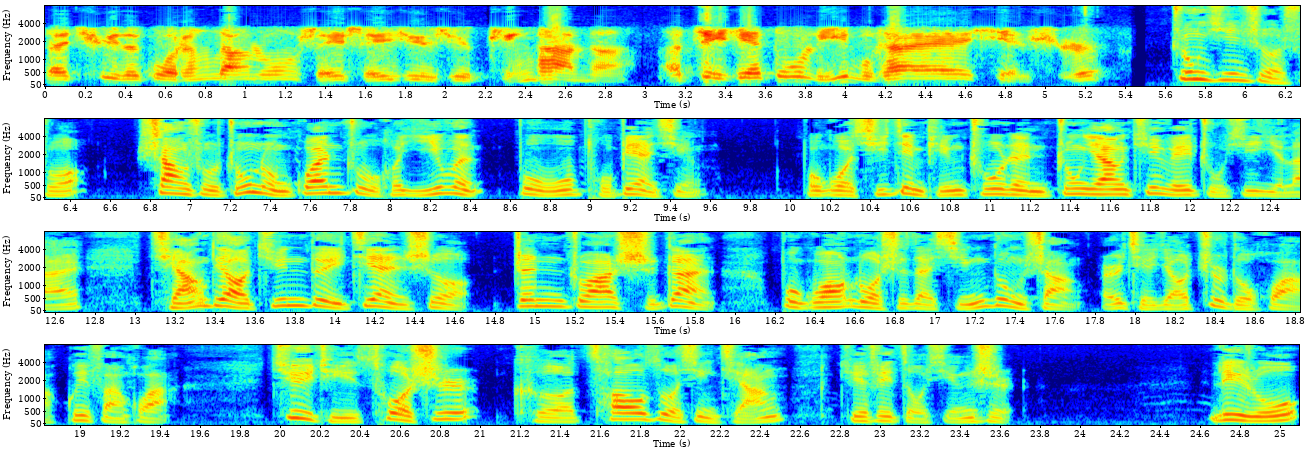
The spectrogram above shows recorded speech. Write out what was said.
在去的过程当中，谁谁去去评判呢？啊，这些都离不开现实。中新社说，上述种种关注和疑问不无普遍性。不过，习近平出任中央军委主席以来，强调军队建设真抓实干，不光落实在行动上，而且要制度化、规范化，具体措施可操作性强，绝非走形式。例如，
